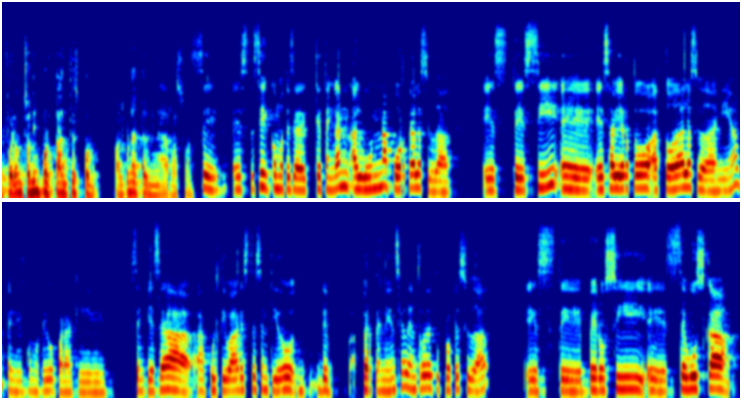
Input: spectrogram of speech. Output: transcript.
fueron, son importantes por alguna determinada razón. Sí, este, sí, como te decía, que tengan algún aporte a la ciudad. Este, sí, eh, es abierto a toda la ciudadanía, eh, como te digo, para que se empiece a, a, cultivar este sentido de pertenencia dentro de tu propia ciudad. Este, pero sí eh, se busca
